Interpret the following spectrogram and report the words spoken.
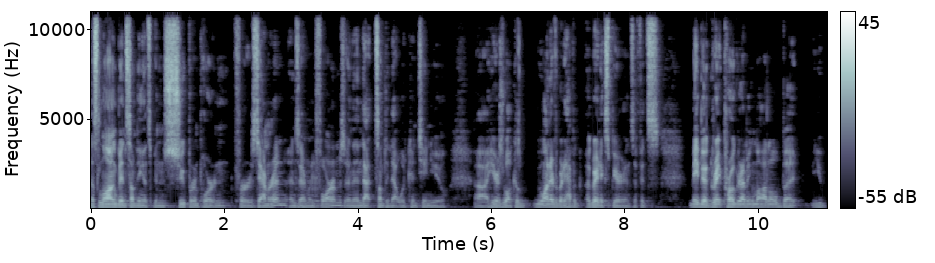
That's long been something that's been super important for Xamarin and Xamarin mm-hmm. Forms, and then that's something that would continue uh, here as well because we want everybody to have a, a great experience. If it's maybe a great programming model, but you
